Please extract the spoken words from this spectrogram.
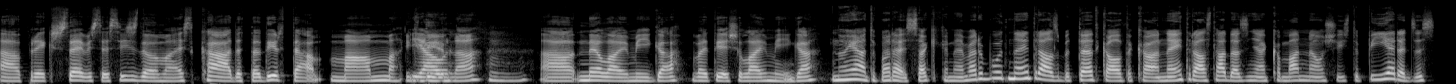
priekš sevis es izdomāju, kāda tad ir tā mamma, Ikdiena. jaunā, mm. nelaimīgā vai tieši laimīgā. Nu jā, tu pareizi saki, ka nevar būt neitrāls, bet te atkal tā kā neitrāls tādā ziņā, ka man nav šīs pieredzes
